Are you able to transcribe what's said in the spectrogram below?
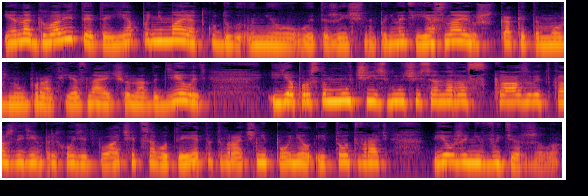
И она говорит это, и я понимаю, откуда у нее, у этой женщины, понимаете? Я знаю, как это можно убрать, я знаю, что надо делать. И я просто мучаюсь, мучаюсь, она рассказывает, каждый день приходит, плачется, вот и этот врач не понял, и тот врач. Я уже не выдержала.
